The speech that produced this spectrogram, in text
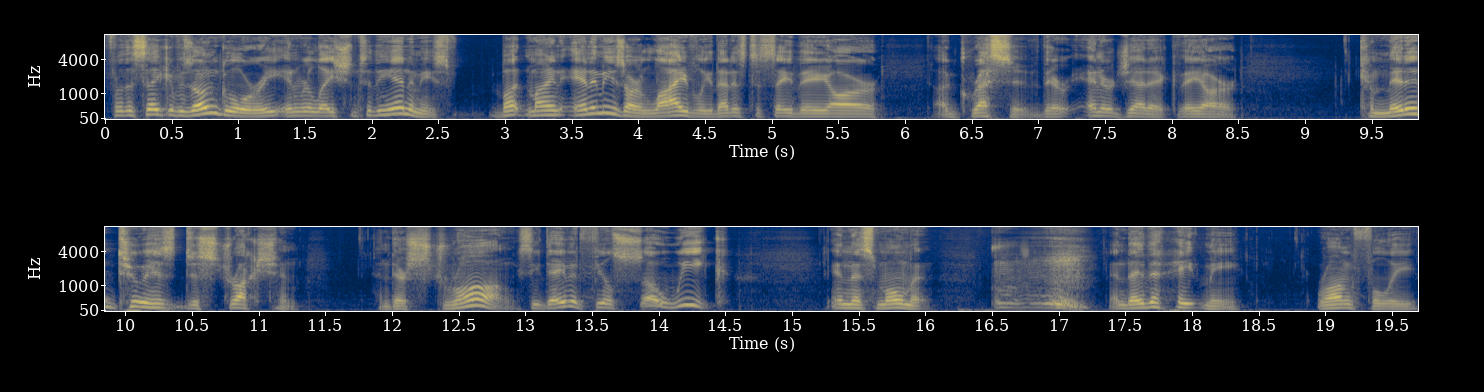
for the sake of his own glory in relation to the enemies. But mine enemies are lively, that is to say, they are aggressive, they're energetic, they are committed to his destruction, and they're strong. See, David feels so weak in this moment. And they that hate me wrongfully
